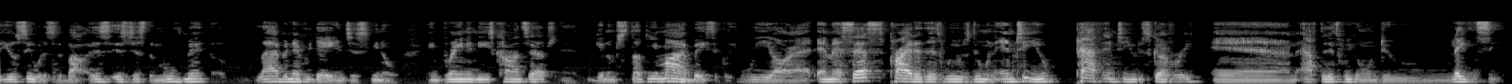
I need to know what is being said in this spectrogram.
you'll see what it's about. It's, it's just the movement of labbing every day and just you know ingraining these concepts and get them stuck in your mind. Basically, we are at MSS. Prior to this, we was doing MTU path MTU discovery, and after this, we're gonna do latency.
